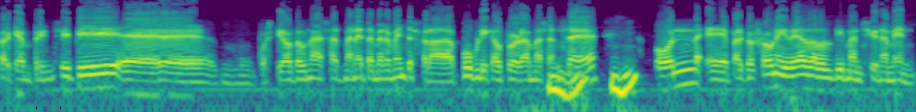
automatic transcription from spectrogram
perquè en principi, eh, en qüestió d'una setmaneta més o menys, es farà públic el programa sencer, Uh -huh. on, eh, perquè us fa una idea del dimensionament,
